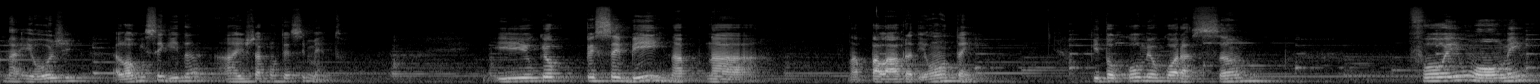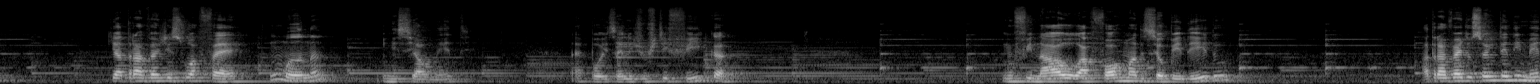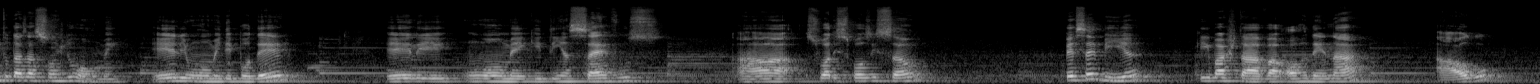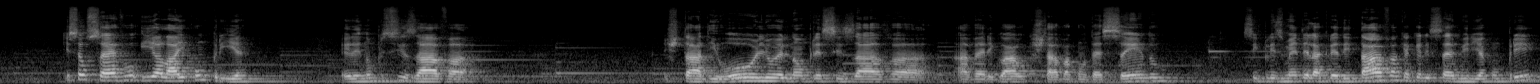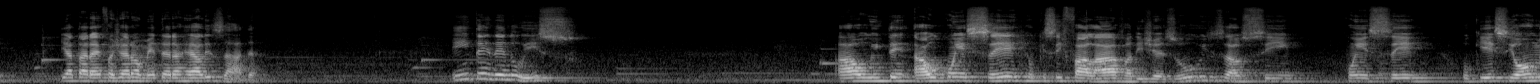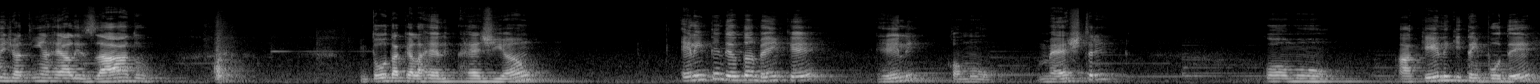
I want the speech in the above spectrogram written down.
né? e hoje é logo em seguida a este acontecimento. E o que eu percebi na, na, na palavra de ontem, o que tocou meu coração, foi um homem que, através de sua fé humana, inicialmente, né, pois ele justifica no final a forma de seu pedido através do seu entendimento das ações do homem. Ele, um homem de poder, ele, um homem que tinha servos à sua disposição, percebia que bastava ordenar algo que seu servo ia lá e cumpria. Ele não precisava estar de olho, ele não precisava averiguar o que estava acontecendo. Simplesmente ele acreditava que aquele servo iria cumprir e a tarefa geralmente era realizada. E entendendo isso, ao, ao conhecer o que se falava de Jesus, ao se conhecer o que esse homem já tinha realizado em toda aquela região, ele entendeu também que ele, como mestre, como aquele que tem poder,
